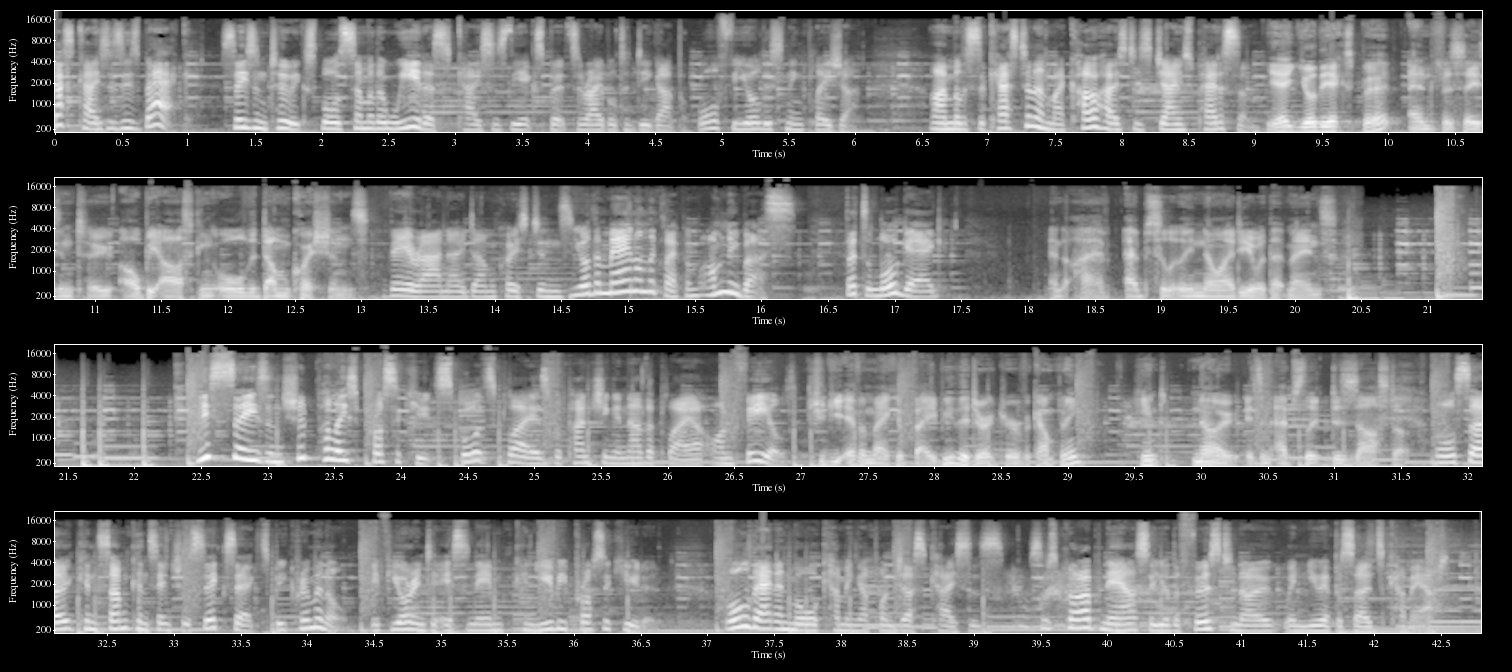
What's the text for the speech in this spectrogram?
Just Cases is back. Season 2 explores some of the weirdest cases the experts are able to dig up, all for your listening pleasure. I'm Melissa Castan and my co host is James Patterson. Yeah, you're the expert, and for season two, I'll be asking all the dumb questions. There are no dumb questions. You're the man on the Clapham omnibus. That's a law gag. And I have absolutely no idea what that means. This season, should police prosecute sports players for punching another player on field? Should you ever make a baby the director of a company? Hint no, it's an absolute disaster. Also, can some consensual sex acts be criminal? If you're into S&M, can you be prosecuted? All that and more coming up on Just Cases. Subscribe now so you're the first to know when new episodes come out.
